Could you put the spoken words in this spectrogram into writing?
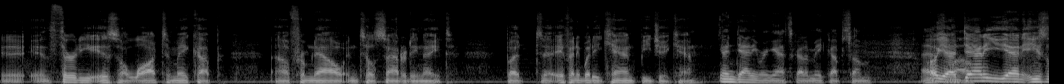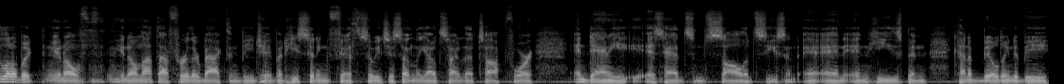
Uh, and 30 is a lot to make up uh, from now until Saturday night. But uh, if anybody can, BJ can. And Danny Ringat's got to make up some. Oh yeah, well. Danny. Yeah, he's a little bit, you know, you know, not that further back than BJ, but he's sitting fifth, so he's just on the outside of that top four. And Danny has had some solid season, and and he's been kind of building to be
